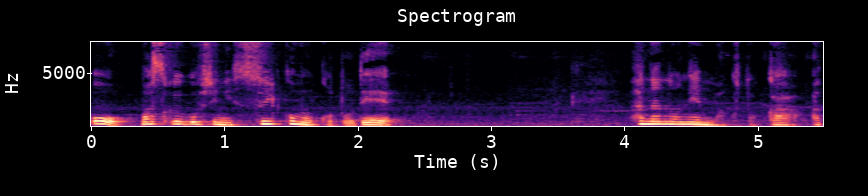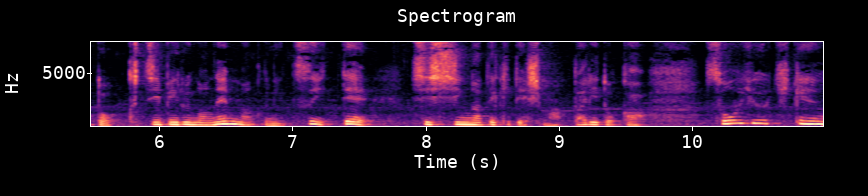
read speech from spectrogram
をマスク越しに吸い込むことで鼻の粘膜とかあと唇の粘膜について湿疹ができてしまったりとかそういう危険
